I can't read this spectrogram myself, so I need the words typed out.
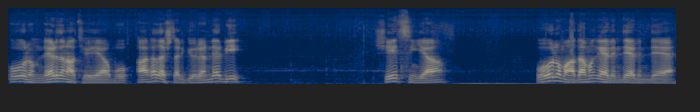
Oğlum nereden atıyor ya bu? Arkadaşlar görenler bir şey etsin ya. Oğlum adamın elimde elimde.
